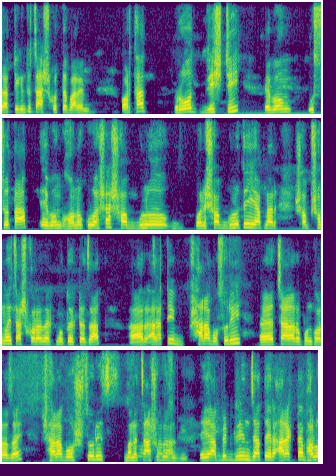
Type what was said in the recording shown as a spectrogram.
জাতটি কিন্তু চাষ করতে পারেন। অর্থাৎ রোদ, বৃষ্টি এবং উচ্চ তাপ এবং ঘন কুয়াশা সবগুলো মানে সবগুলোতেই আপনার সব সময় চাষ করার মতো একটা জাত। আর আর একটি সারা বছরই চারা রোপণ করা যায়। সারা বছরই মানে চাষ উপযোগী। এই আপডেট গ্রিন জাতের আরেকটা ভালো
